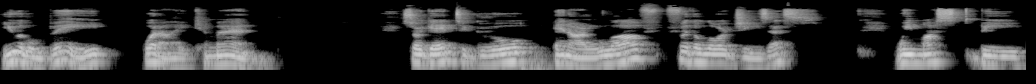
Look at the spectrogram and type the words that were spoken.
you will obey what I command. So, again, to grow in our love for the Lord Jesus, we must be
